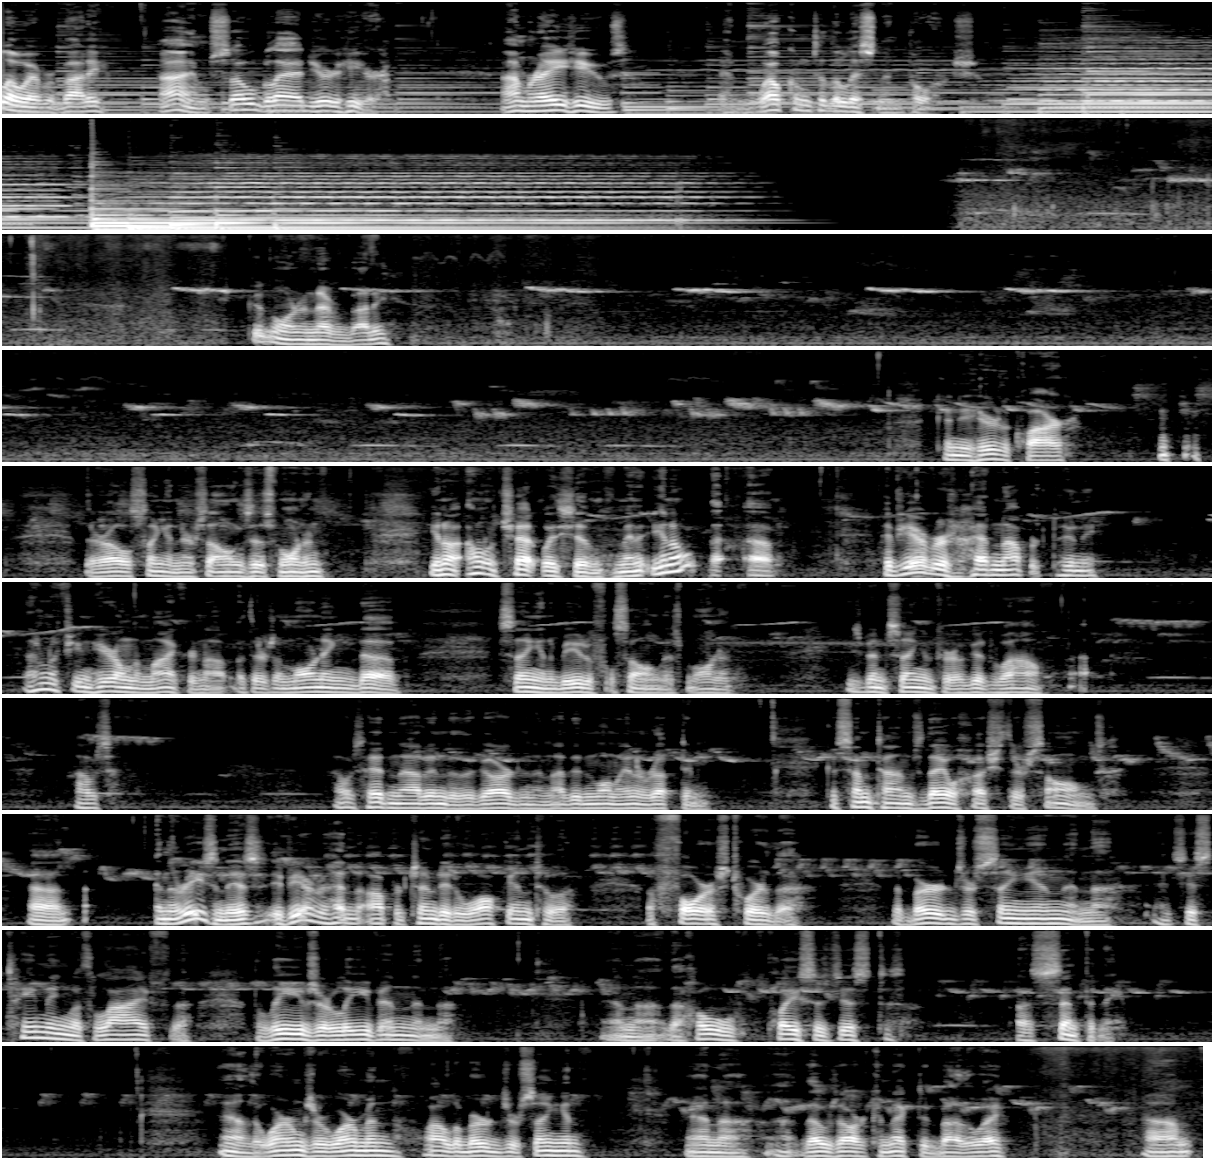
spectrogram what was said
Hello, everybody. I am so glad you're here. I'm Ray Hughes, and welcome to the Listening Porch. Good morning, everybody. Can you hear the choir? They're all singing their songs this morning. You know, I want to chat with you a minute. You know, uh, have you ever had an opportunity? I don't know if you can hear on the mic or not, but there's a mourning dove singing a beautiful song this morning. He's been singing for a good while. I was I was heading out into the garden and I didn't want to interrupt him because sometimes they'll hush their songs. Uh, and the reason is, if you ever had an opportunity to walk into a, a forest where the, the birds are singing and the, it's just teeming with life, the, the leaves are leaving and the, and the, the whole place is just a symphony. And the worms are worming while the birds are singing, and uh, uh, those are connected, by the way. Um,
